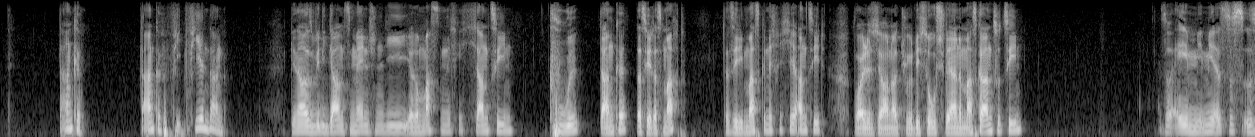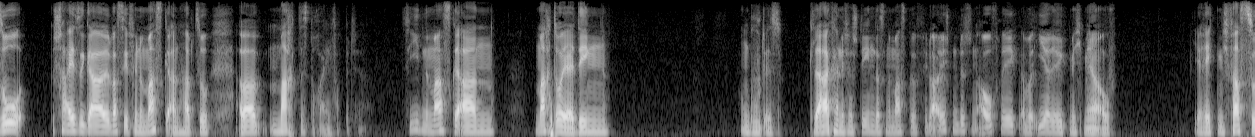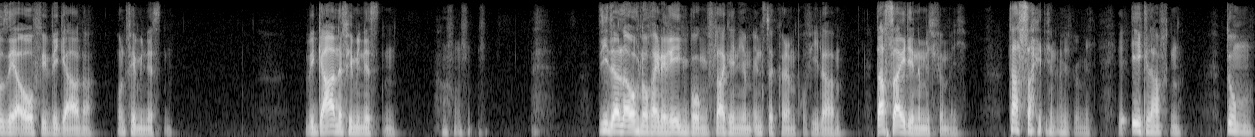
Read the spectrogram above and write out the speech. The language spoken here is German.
Danke. Danke. V vielen Dank. Genauso wie die ganzen Menschen, die ihre Masken nicht richtig anziehen. Cool. Danke, dass ihr das macht dass sie die Maske nicht richtig anzieht, weil es ja natürlich so schwer eine Maske anzuziehen. So, ey, mir, mir ist es so scheißegal, was ihr für eine Maske anhabt, so, aber macht es doch einfach bitte. Zieht eine Maske an, macht euer Ding und gut ist. Klar kann ich verstehen, dass eine Maske vielleicht ein bisschen aufregt, aber ihr regt mich mehr auf. Ihr regt mich fast so sehr auf wie Veganer und Feministen vegane Feministen. Die dann auch noch eine Regenbogenflagge in ihrem Instagram-Profil haben. Das seid ihr nämlich für mich. Das seid ihr nämlich für mich. Ihr ekelhaften, dummen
